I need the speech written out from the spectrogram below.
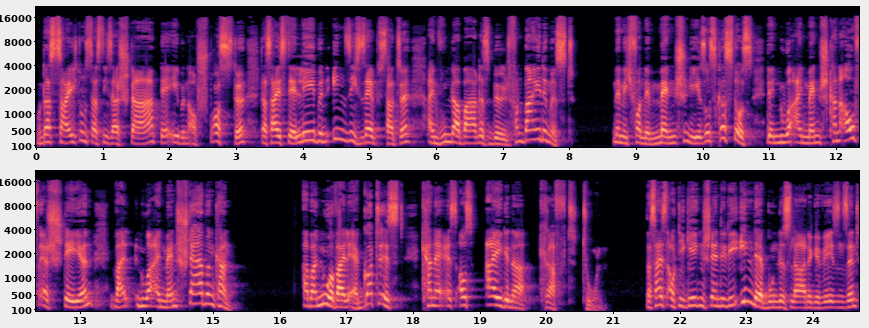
Und das zeigt uns, dass dieser Stab, der eben auch sproste, das heißt, der Leben in sich selbst hatte, ein wunderbares Bild von beidem ist. Nämlich von dem Menschen Jesus Christus. Denn nur ein Mensch kann auferstehen, weil nur ein Mensch sterben kann. Aber nur weil er Gott ist, kann er es aus eigener Kraft tun. Das heißt, auch die Gegenstände, die in der Bundeslade gewesen sind,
